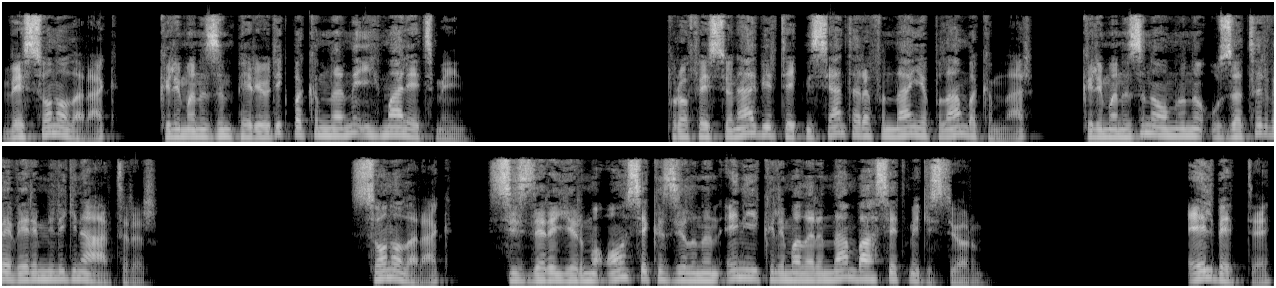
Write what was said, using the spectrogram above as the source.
Ve son olarak, klimanızın periyodik bakımlarını ihmal etmeyin. Profesyonel bir teknisyen tarafından yapılan bakımlar, klimanızın ömrünü uzatır ve verimliliğini artırır. Son olarak, sizlere 2018 yılının en iyi klimalarından bahsetmek istiyorum. Elbette,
